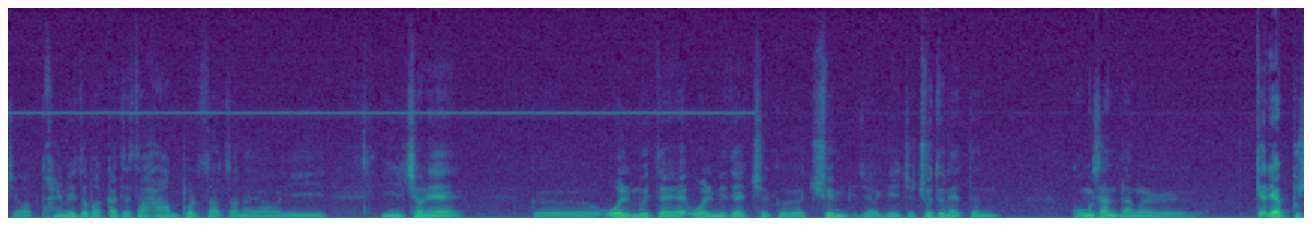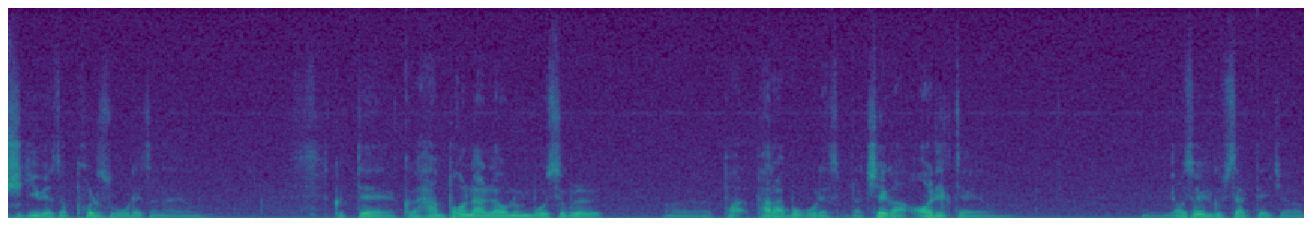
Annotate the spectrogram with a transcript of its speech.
저 8m 바깥에서 함포를 쐈잖아요. 이 인천에 그 월미대 월미대 주, 그 주, 저기 저 주둔했던 공산당을 때려 부시기 위해서 폴 쏘고 그랬잖아요. 그때 그 함포가 날라오는 모습을 어, 바, 바라보고 그랬습니다. 제가 어릴 때요. 여섯 일곱 살 때죠.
